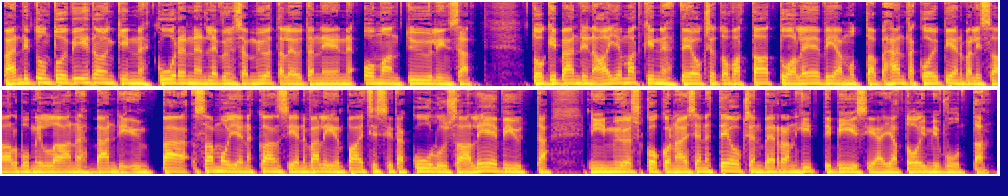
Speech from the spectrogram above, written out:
Bändi tuntui vihdoinkin kuudennen levynsä myötä löytäneen oman tyylinsä. Toki bändin aiemmatkin teokset ovat taattua leeviä, mutta häntä koipien välissä albumillaan bändi ympää samojen kansien väliin paitsi sitä kuuluisaa leeviyttä, niin myös kokonaisen teoksen verran hittibiisiä ja toimivuutta –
